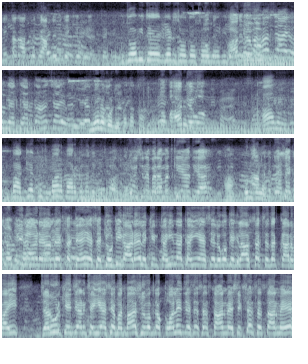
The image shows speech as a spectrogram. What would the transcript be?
कितनी तादाद में थे? आपने भी देखे होंगे। जो भी थे डेढ़ सौ दो सौ जो भी थे। कहाँ से आए होंगे हथियार? कहाँ से आए होंगे? मेरे को नहीं पता कहाँ। तो भाग वो? हाँ भाग्य कुछ बार पार्क में थे कुछ बार पुलिस ने बरामद किए हथियार? हाँ पुलिस ने। तो सिक्योरिटी गार्ड है आप देख सकते हैं ये सिक्योरिटी गार्ड है लेकिन कहीं ना कहीं ऐसे लोगों के खिलाफ सख्त से सख्त कार्रवाई ज़रूर की जानी चाहिए ऐसे बदमाश युवक जो कॉलेज जैसे संस्थान में, शिक्षण संस्थान में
